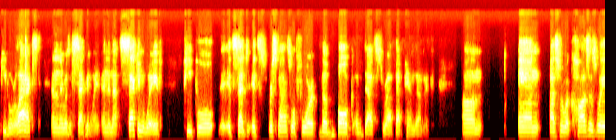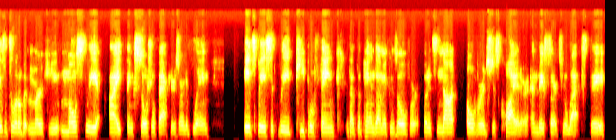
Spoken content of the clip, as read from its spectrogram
People relaxed, and then there was a second wave. And in that second wave, people it's said it's responsible for the bulk of deaths throughout that pandemic. Um, and as for what causes waves, it's a little bit murky. Mostly, I think social factors are to blame. It's basically people think that the pandemic is over, but it's not over, it's just quieter, and they start to relax. They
